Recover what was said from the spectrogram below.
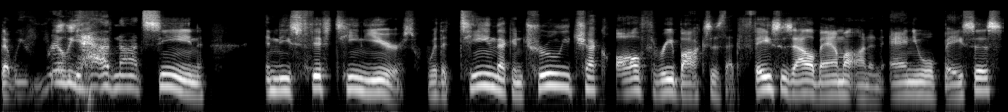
that we really have not seen in these 15 years with a team that can truly check all three boxes that faces Alabama on an annual basis,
